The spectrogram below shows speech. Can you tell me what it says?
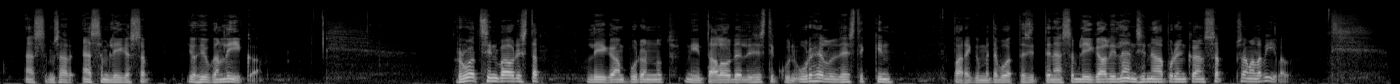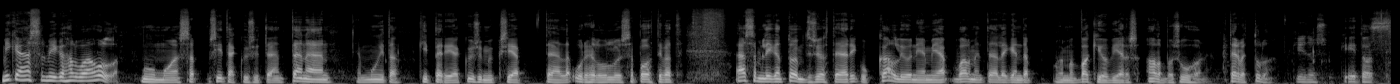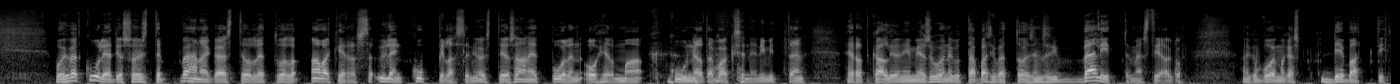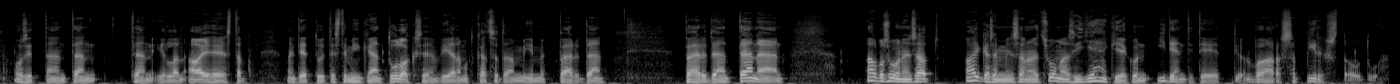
SM-liigassa jo hiukan liikaa? Ruotsin vauhdista liiga on pudonnut niin taloudellisesti kuin urheilullisestikin. Parikymmentä vuotta sitten SM-liiga oli länsinaapurin kanssa samalla viivalla. Mikä SM-liiga haluaa olla? Muun muassa sitä kysytään tänään ja muita kiperiä kysymyksiä täällä urheiluhulluissa pohtivat SM-liigan toimitusjohtaja Riku Kallioniemi ja valmentajalegenda ohjelman vakiovieras Albo Suhonen. Tervetuloa. Kiitos. Kiitos. Voi hyvät kuulijat, jos olisitte vähän aikaa sitten olleet tuolla alakerrassa Ylen kuppilassa, niin olisitte jo saaneet puolen ohjelmaa kuunneltavaksenne. Nimittäin herrat Kallioniemi ja Suhonen, kun tapasivat toisensa, niin välittömästi alkoi aika voimakas debatti osittain tämän tämän illan aiheesta. Mä en tiedä, sitten mihinkään tulokseen vielä, mutta katsotaan, mihin me päädytään, päädytään tänään. Alpo Suonen, sä oot aikaisemmin sanonut, että suomalaisen jääkiekon identiteetti on vaarassa pirstoutua.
